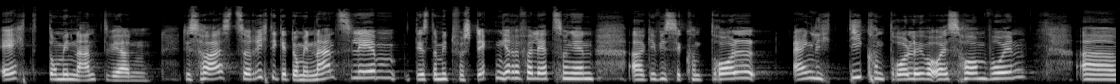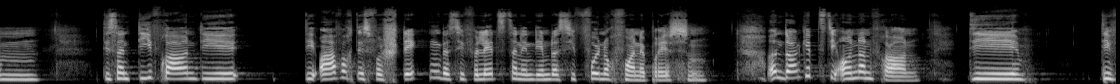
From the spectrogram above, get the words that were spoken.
echt dominant werden. Das heißt, so richtige Dominanz leben, das damit verstecken ihre Verletzungen, eine gewisse Kontrolle, eigentlich die Kontrolle über alles haben wollen. Ähm, das sind die Frauen, die, die einfach das verstecken, dass sie verletzt sind, indem dass sie voll nach vorne preschen. Und dann gibt's die anderen Frauen, die, die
